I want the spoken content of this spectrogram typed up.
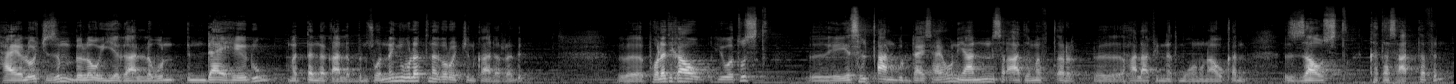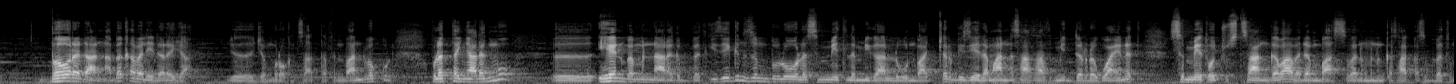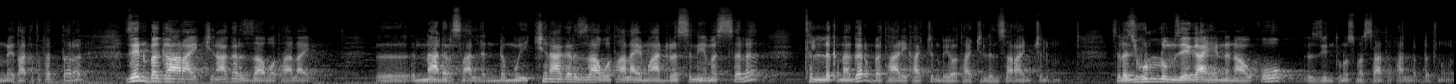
ኃይሎች ዝም ብለው እየጋለቡን እንዳይሄዱ መጠንቀቅ አለብን። እነኚህ ሁለት ነገሮችን ካደረግን ፖለቲካው ሕይወት ውስጥ የስልጣን ጉዳይ ሳይሆን ያንን ስርዓት የመፍጠር ኃላፊነት መሆኑን አውቀን እዛ ውስጥ ከተሳተፍን በወረዳና በቀበሌ ደረጃ ጀምሮ ከተሳተፍን በአንድ በኩል፣ ሁለተኛ ደግሞ ይሄን በምናደርግበት ጊዜ ግን ዝም ብሎ ለስሜት ለሚጋልቡን በአጭር ጊዜ ለማነሳሳት የሚደረጉ አይነት ስሜቶች ውስጥ ሳንገባ በደንብ አስበን የምንንቀሳቀስበት ሁኔታ ከተፈጠረ ዜን በጋራ ይችን ሀገር እዛ ቦታ ላይ እናደርሳለን። ደግሞ ይችን ሀገር እዛ ቦታ ላይ ማድረስን የመሰለ ትልቅ ነገር በታሪካችን በህይወታችን ልንሰራ አንችልም። ስለዚህ ሁሉም ዜጋ ይሄንን አውቆ እዚህ እንትን ውስጥ መሳተፍ አለበት ነው።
